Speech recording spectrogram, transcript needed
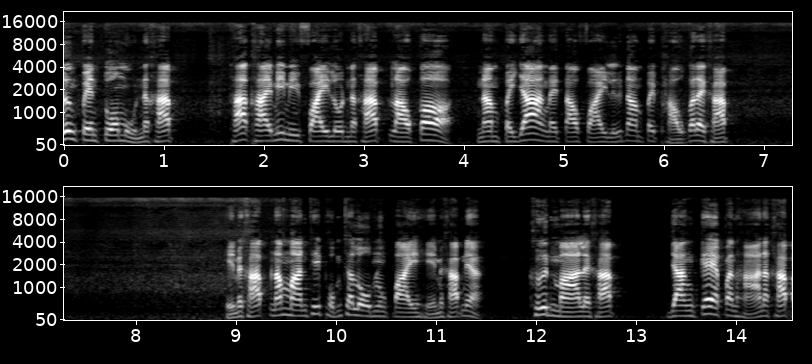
ซึ่งเป็นตัวหมุนนะครับ ถ้าใครไม่มีไฟลนนะครับ เราก็นำไปย่างในเตาไฟหรือนำไปเผาก็ได้ครับ เห็นไหมครับ น้ำมันที่ผมชะโลมลงไปเห็นไหมครับเนี่ยขึ้นมาเลยครับ ยังแก้ปัญหานะครับ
